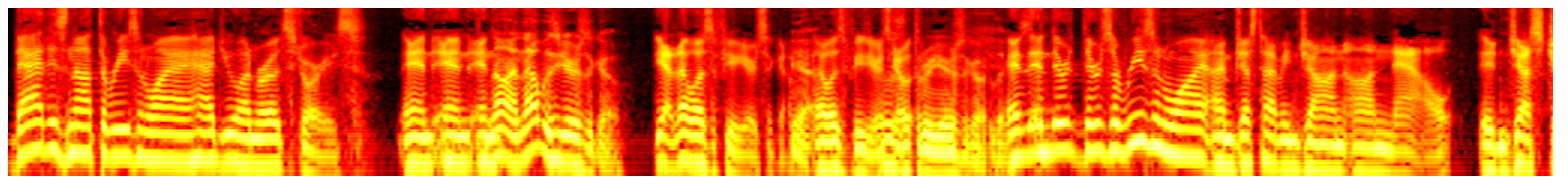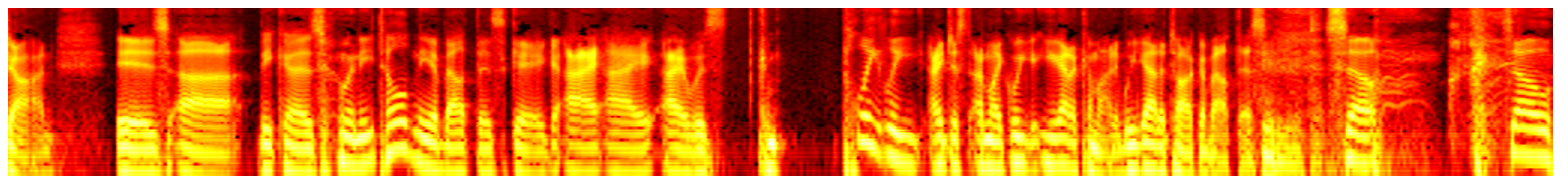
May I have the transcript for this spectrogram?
that is not the reason why I had you on Road Stories. And and and No, and that was years ago. Yeah, that was a few years ago. Yeah, that was a few years ago. three years ago at least. And, and there, there's a reason why I'm just having John on now, and just John, is uh, because when he told me about this gig, I I, I was completely. I just I'm like, we, you got to come on. We got to talk about this. Idiot. So, so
